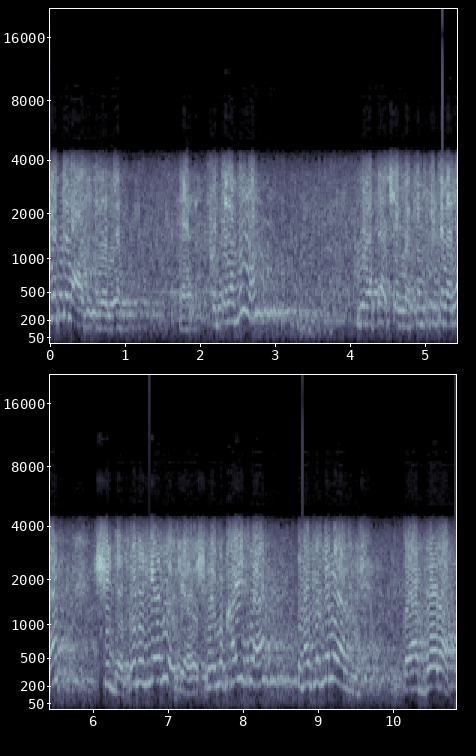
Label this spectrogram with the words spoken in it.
fırtına adını veriyor. E, fırtına bu mu? Burası açayım bakayım fırtına ne? Şiddetli rüzgar yazıyor. Şimdi bu kayıt ne? Buna fırtına yazmış. Veya bora.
